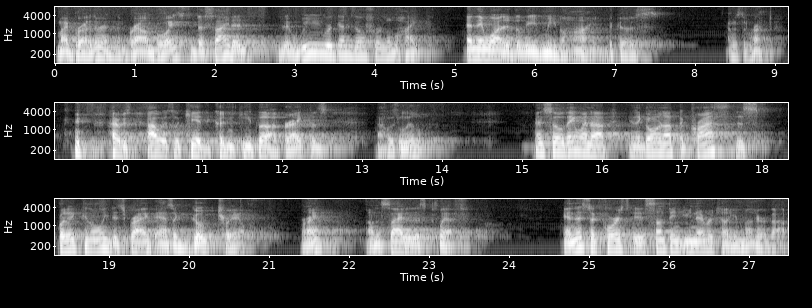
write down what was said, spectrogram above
my brother and the Brown boys decided that we were going to go for a little hike And they wanted to leave me behind because I was the runt. I was I was a kid that couldn't keep up, right? Because I was little. And so they went up, and they're going up across this, what I can only describe as a goat trail, right? On the side of this cliff. And this, of course, is something you never tell your mother about,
